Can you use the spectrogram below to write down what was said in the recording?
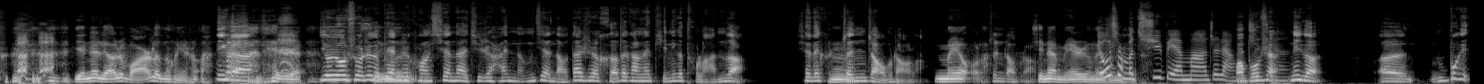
人家聊着玩的东西是吧？那个 那是悠悠说这个编织筐现在其实还能见到，但是盒子刚才提那个土篮子，现在可嗯真找不着了，没有了，真找不着。现在没人用有什么区别吗？这两个哦，不是那个，呃，不给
